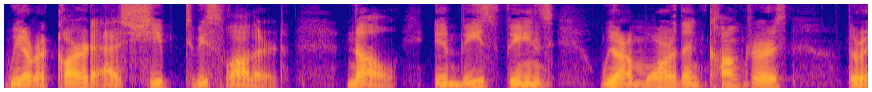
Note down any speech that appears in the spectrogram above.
We are regarded as sheep to be slaughtered. No, in these things we are more than conquerors through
